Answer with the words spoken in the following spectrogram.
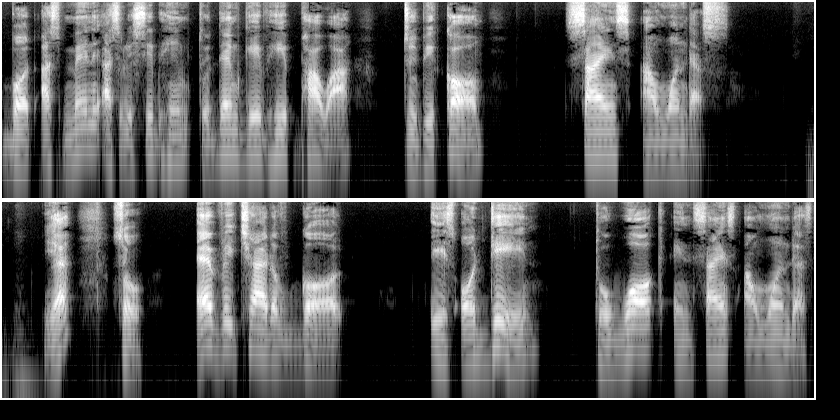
but as many as received him, to them gave he power to become signs and wonders. Yeah? So every child of God is ordained to walk in signs and wonders.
